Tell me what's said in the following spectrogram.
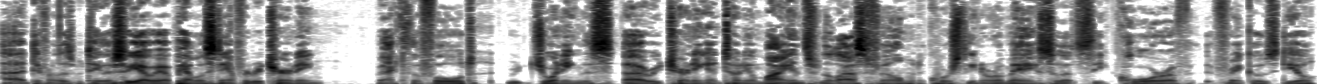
Uh, different Elizabeth Taylor. So yeah, we have Pamela Stanford returning back to the fold, joining this uh, returning Antonio Mayans from the last film, and of course Lina Romay. So that's the core of Franco's deal,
